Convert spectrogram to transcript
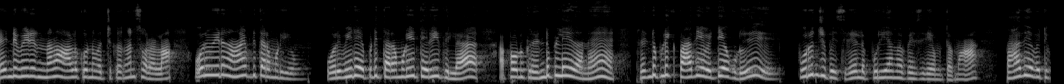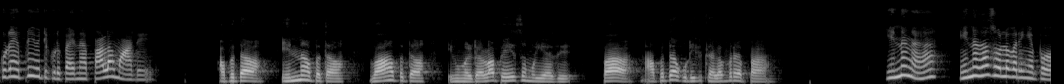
ரெண்டு வீடு இருந்தாலும் ஆளுக்கு ஒன்று வச்சுக்கோங்கன்னு சொல்லலாம். ஒரு வீடு நான் எப்படி தர முடியும்? ஒரு வீடு எப்படி தர முடியும் தெரியுதுல்ல? அப்போ உனக்கு ரெண்டு பிள்ளை தானே? ரெண்டு பிள்ளைக்கு பாதியை வெட்டியா கொடு. புரிஞ்சு பேசுறியா இல்லை புரியாம பேசுறியா முத்தம்மா? பாதியை வெட்டி கூட எப்படி வெட்டி கொடுப்பேன் என்ன பழமா அது? அப்பதா என்ன அப்பதா வா அப்பதா இவங்கள்ட்டெல்லாம் பேச முடியாது. பா நான் அப்பதா கூட்டிகிட்டு கிளம்புறப்பா என்னங்க? என்னதான் சொல்ல வரீங்க இப்போ?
